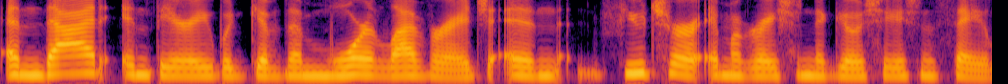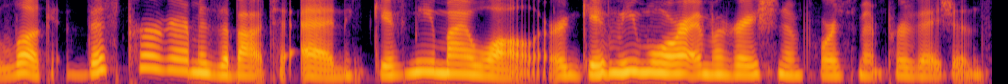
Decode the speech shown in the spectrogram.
And that, in theory, would give them more leverage in future immigration negotiations. Say, look, this program is about to end. Give me my wall or give me more immigration enforcement provisions.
